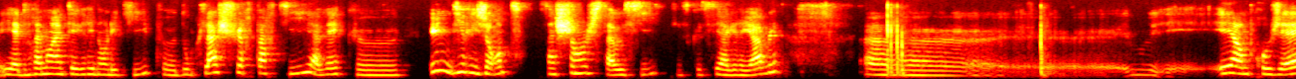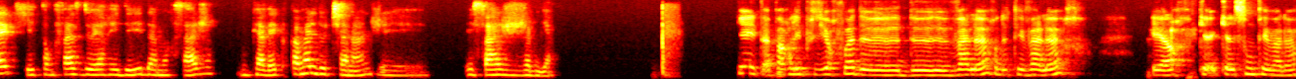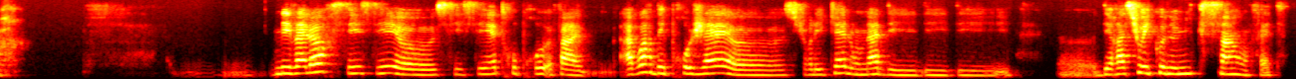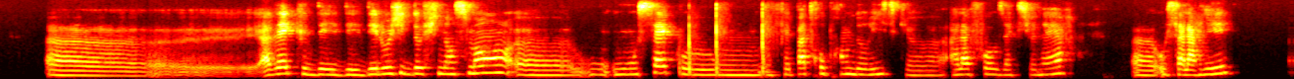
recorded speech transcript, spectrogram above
et être vraiment intégrée dans l'équipe. Donc là, je suis repartie avec une dirigeante ça change ça aussi. Qu'est-ce que c'est agréable euh, Et un projet qui est en phase de R&D, d'amorçage, donc avec pas mal de challenges et, ça, j'aime bien. tu as parlé plusieurs fois de, de valeurs, de tes valeurs. Et alors, quelles sont tes valeurs? Mes valeurs, c'est euh, être au enfin, avoir des projets euh, sur lesquels on a des, des, des, euh, des ratios économiques sains, en fait, avec des, logiques de financement où, où, on sait qu'on ne fait pas trop prendre de risques à la fois aux actionnaires, aux salariés,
